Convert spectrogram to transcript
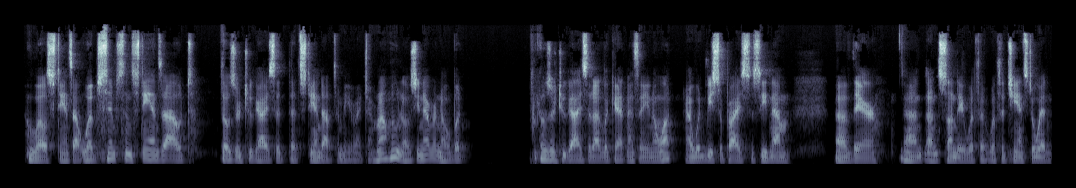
who else stands out? Webb Simpson stands out. Those are two guys that that stand out to me right there. Well, who knows? You never know, but those are two guys that I look at and I say, you know what? I wouldn't be surprised to see them uh, there on, on Sunday with a with a chance to win.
